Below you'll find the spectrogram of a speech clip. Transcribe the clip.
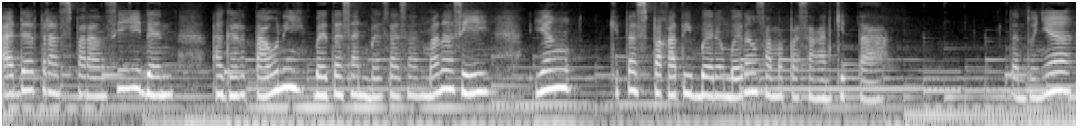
ada transparansi dan agar tahu nih batasan-batasan mana sih yang kita sepakati bareng-bareng sama pasangan kita tentunya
